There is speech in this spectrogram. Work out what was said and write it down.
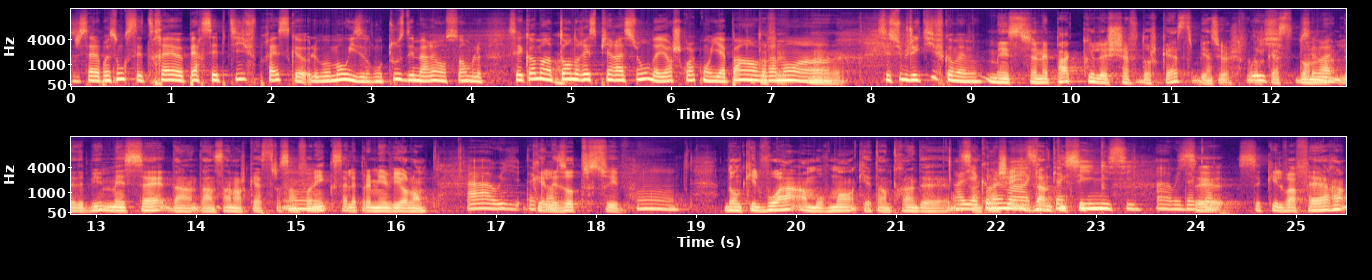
j'ai l'impression que c'est très perceptif presque, le moment où ils vont tous démarrer ensemble. C'est comme un temps de respiration. D'ailleurs, je crois qu'il n'y a pas un- fait. vraiment un. Ouais, ouais. C'est subjectif quand même. Mais ce n'est pas que le chef d'orchestre, bien sûr, le chef Oui, d'orchestre donne le début, mais c'est dans, dans un orchestre symphonique, c'est le premier violon Ah oui, que les autres suivent. Hmm. Donc ils voient un mouvement qui est en train de, de Ah, il y a quand même s'enclencher, un- ils quelqu'un qui anticipent initie. Ah oui, ce, ce qu'il va faire,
